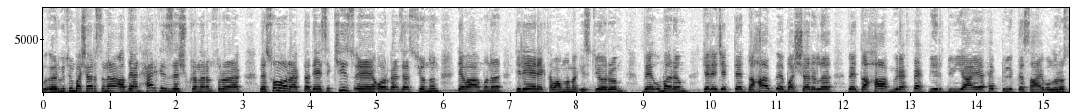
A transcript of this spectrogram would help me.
örgütün başarısına adayan herkese şükranlarımı sunarak ve son olarak da D8 e, organizasyonunun devamını dileyerek tamamlamak istiyorum ve umarım gelecekte daha başarılı ve daha müreffeh bir dünyaya hep birlikte sahip oluruz.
